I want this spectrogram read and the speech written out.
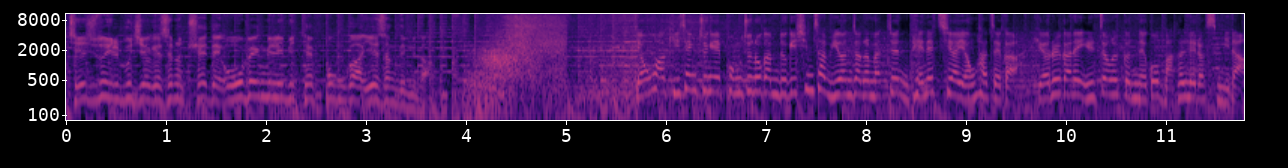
제주도 일부 지역에서는 최대 500mm의 폭우가 예상됩니다. 영화 기생충의 봉준호 감독이 심사위원장을 맡은 베네치아 영화제가 열흘간의 일정을 끝내고 막을 내렸습니다.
